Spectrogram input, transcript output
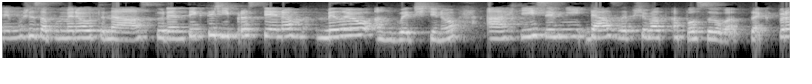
nemůžu zapomenout na studenty, kteří prostě jenom milují angličtinu a chtějí si v ní dál zlepšovat a posouvat. Tak pro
